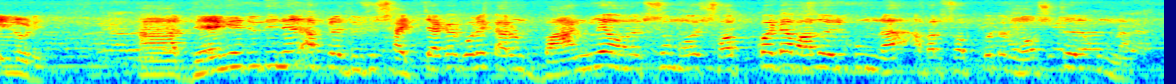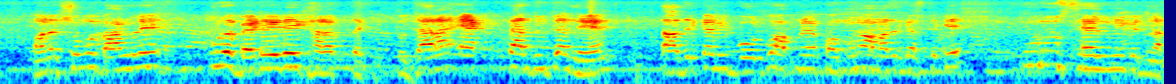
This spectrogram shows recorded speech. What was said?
এই লোডে আর ভেঙে যদি নেন আপনার দুশো ষাট টাকা করে, কারণ বাংলে অনেক সময় সব কয়টা ভালো এরকম না, আবার সব কয়টা নষ্ট এরকম না। অনেক সময় বাংলে পুরো ব্যাটারিটাই খারাপ থাকে। তো যারা একটা, দুইটা নেন, তাদেরকে আমি বলব, আপনারা কখনো আমাদের কাছ থেকে পুরো সেল নেবেন না,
